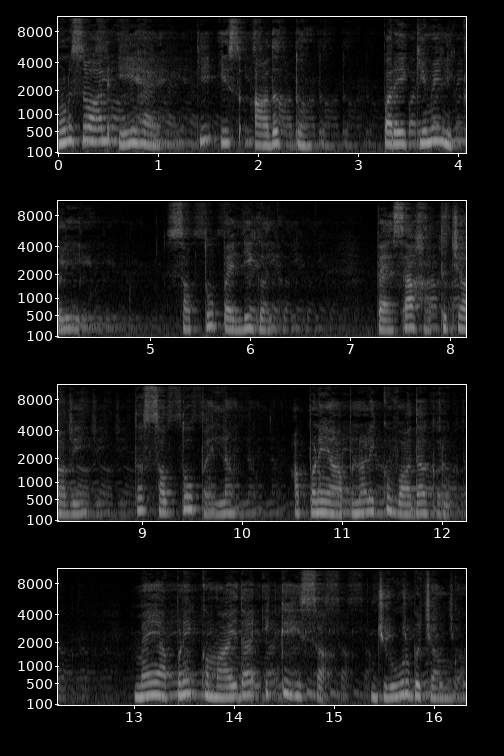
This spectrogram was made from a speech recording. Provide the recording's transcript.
ਹੁਣ ਸਵਾਲ ਇਹ ਹੈ ਕਿ ਇਸ ਆਦਤ ਤੋਂ ਪਰੇ ਕਿਵੇਂ ਨਿਕਲੀਏ? ਸਭ ਤੋਂ ਪਹਿਲੀ ਗੱਲ, ਪੈਸਾ ਹੱਥ 'ਚ ਆਵੇ ਤਾਂ ਸਭ ਤੋਂ ਪਹਿਲਾਂ ਆਪਣੇ ਆਪ ਨਾਲ ਇੱਕ ਵਾਅਦਾ ਕਰੋ। ਮੈਂ ਆਪਣੀ ਕਮਾਈ ਦਾ ਇੱਕ ਹਿੱਸਾ ਜ਼ਰੂਰ ਬਚਾਊਂਗਾ।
